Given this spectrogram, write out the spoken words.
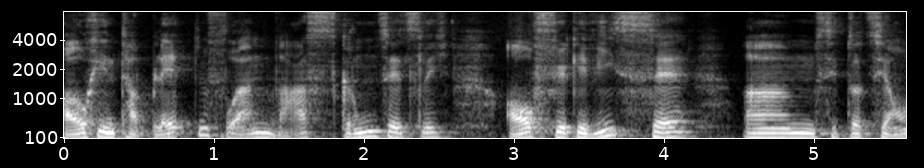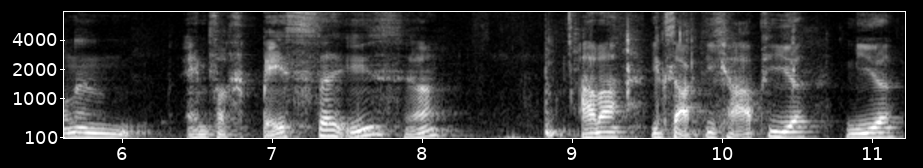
Auch in Tablettenform, was grundsätzlich auch für gewisse ähm, Situationen einfach besser ist. Ja. Aber wie gesagt, ich habe hier mir,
